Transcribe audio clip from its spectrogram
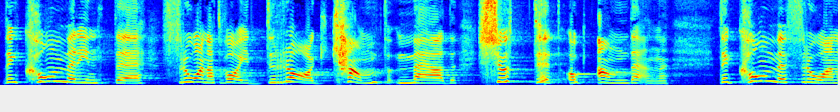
den kommer inte från att vara i dragkamp med köttet och anden. Den kommer från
